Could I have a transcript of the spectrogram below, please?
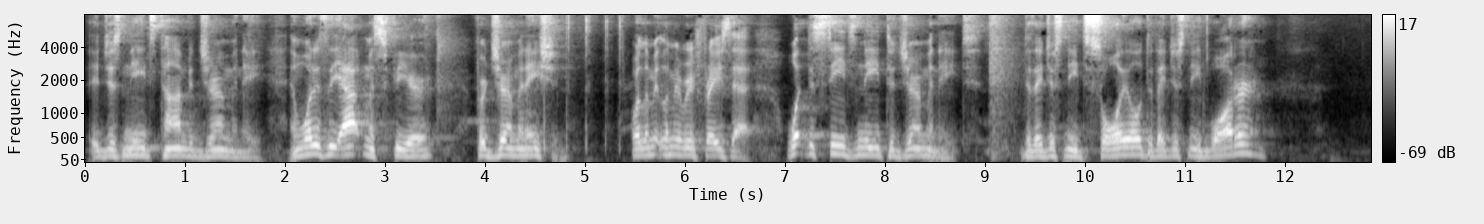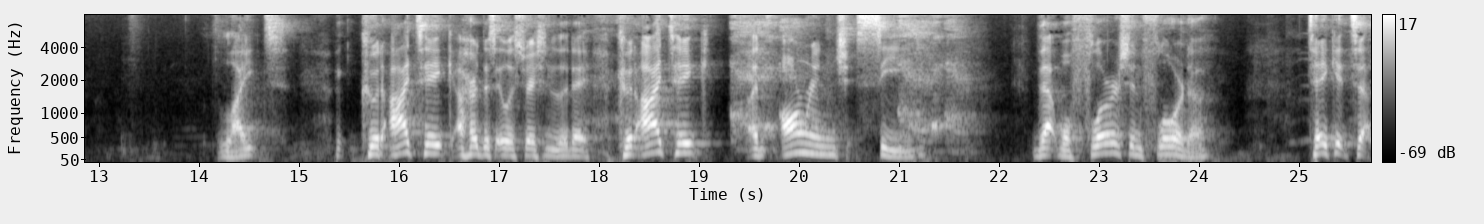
It just needs time to germinate. And what is the atmosphere for germination? Or let me, let me rephrase that. What do seeds need to germinate? Do they just need soil? Do they just need water? Light? Could I take, I heard this illustration the other day. Could I take an orange seed that will flourish in Florida, take it to,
